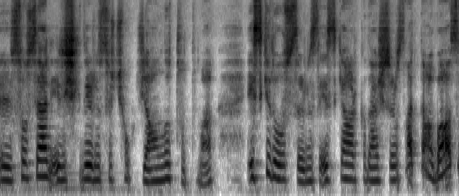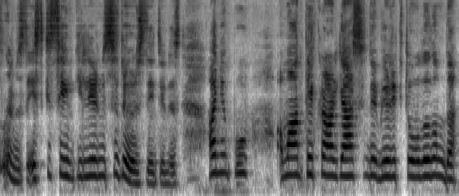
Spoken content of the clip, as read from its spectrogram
e, sosyal ilişkilerinizi çok canlı tutmak, eski dostlarınız, eski arkadaşlarınız, hatta bazılarınız eski sevgililerinizi de özlediniz. Hani bu aman tekrar gelsin de birlikte olalım da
